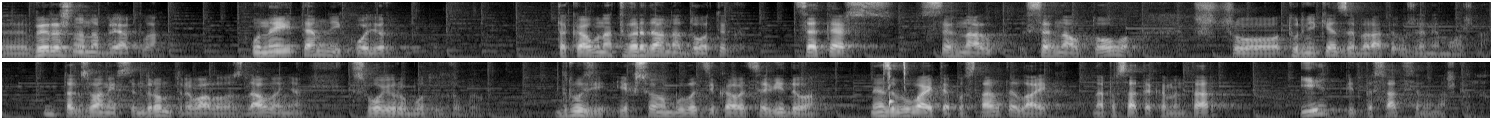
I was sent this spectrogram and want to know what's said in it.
е, виражено набрякла, у неї темний колір, така вона тверда на дотик, це теж сигнал, сигнал того, що турнікет забирати вже не можна. Ну, Так званий синдром тривалого здавлення свою роботу зробив. Друзі, якщо вам було цікаве це відео, не забувайте поставити лайк, написати коментар і підписатися на наш канал.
